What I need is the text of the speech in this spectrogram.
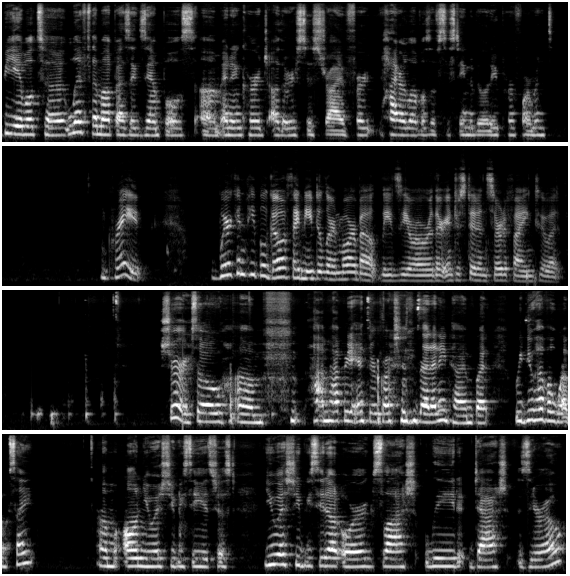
be able to lift them up as examples um, and encourage others to strive for higher levels of sustainability performance. Great where can people go if they need to learn more about LEED Zero or they're interested in certifying to it? Sure. So um, I'm happy to answer questions at any time, but we do have a website um, on USGBC. It's just usgbc.org slash lead dash zero.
